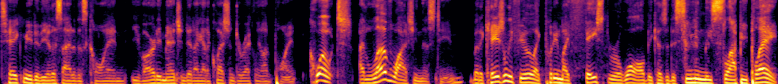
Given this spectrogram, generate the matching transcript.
take me to the other side of this coin. You've already mentioned it. I got a question directly on point. Quote I love watching this team, but occasionally feel like putting my face through a wall because of the seemingly sloppy play.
